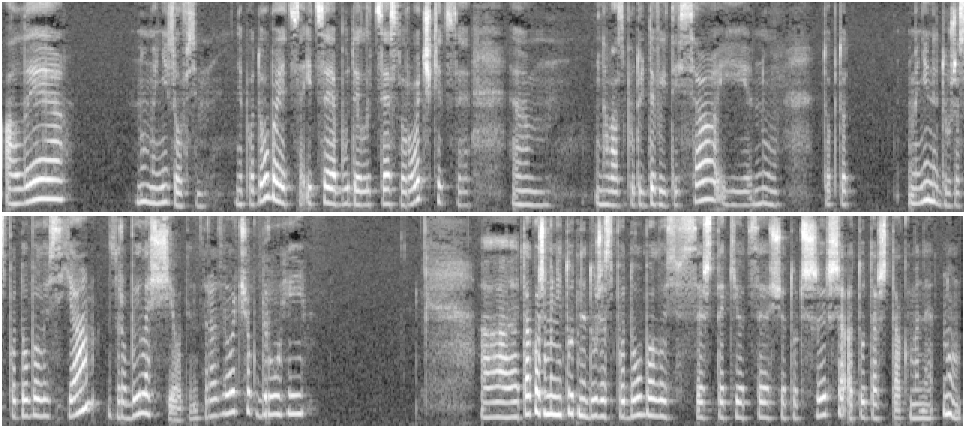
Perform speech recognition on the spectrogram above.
але ну, мені зовсім не подобається. І це буде лице сорочки, це ем, на вас будуть дивитися. І, ну, тобто, мені не дуже сподобалось. Я зробила ще один зразочок, другий. Також мені тут не дуже сподобалось все ж таки, оце, що тут ширше, а тут аж так в мене. Ну,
